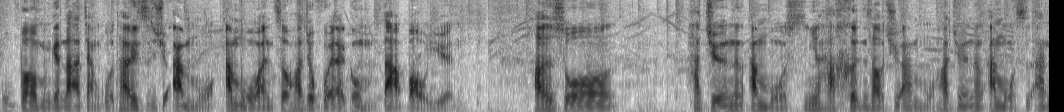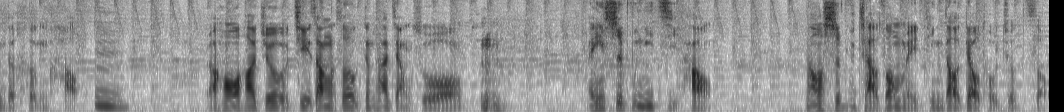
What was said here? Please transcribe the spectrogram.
我不知道我们跟大家讲过，他有一次去按摩，按摩完之后他就回来跟我们大抱怨，他是说他觉得那个按摩师，因为他很少去按摩，他觉得那个按摩师按的很好，嗯，然后他就结账的时候跟他讲说，哎，师傅你几号？然后师傅假装没听到，掉头就走。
